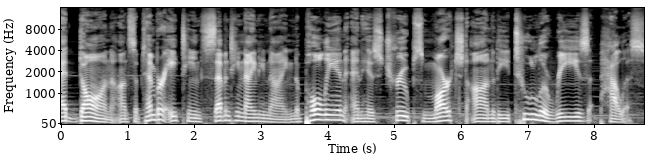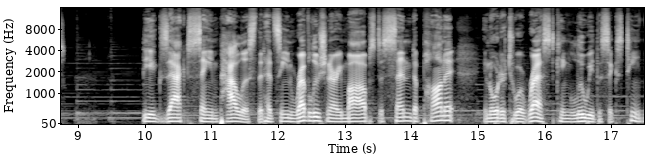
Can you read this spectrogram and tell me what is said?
At dawn on September 18, 1799, Napoleon and his troops marched on the Tuileries Palace the exact same palace that had seen revolutionary mobs descend upon it in order to arrest King Louis XVI.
